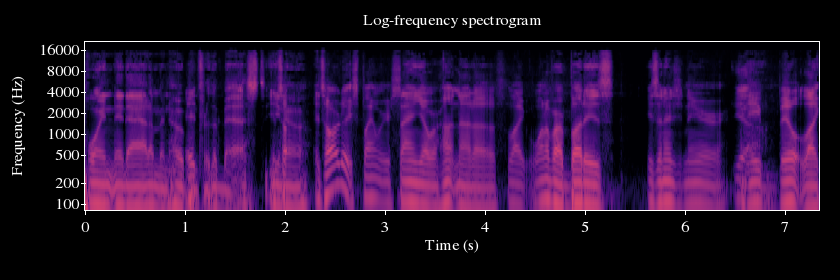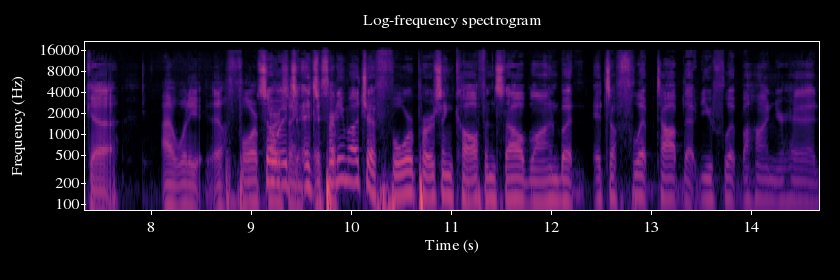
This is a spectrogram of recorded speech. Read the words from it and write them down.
pointing it at them and hoping It- for the best, you it's, know. har- it's hard to explain what you're saying. Y'all were hunting out of like one of our buddies. He's an engineer. and he built like a, I what do you a four So person. it's it's pretty much a four person coffin style blind, but it's a flip top that you flip behind your head,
